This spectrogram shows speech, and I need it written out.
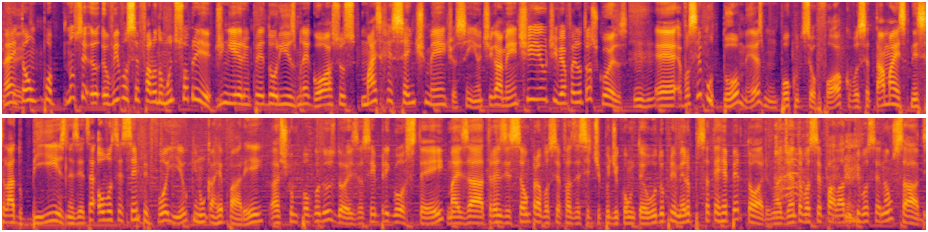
Né? Então, pô, não sei, eu, eu vi você falando muito sobre dinheiro, empreendedorismo, negócios, mais recentemente, assim. Antigamente eu te via fazendo outras coisas. É, você mudou mesmo um pouco do seu foco? Você tá mais nesse lado business, etc? Ou você sempre foi e eu que nunca reparei? Acho que um pouco dos dois. Eu sempre gostei, mas a transição pra você fazer esse tipo de conteúdo, primeiro precisa ter repertório. Não adianta você falar do que você não sabe.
